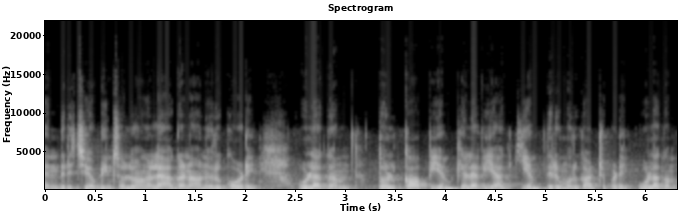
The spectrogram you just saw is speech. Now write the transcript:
வெந்துருச்சு அப்படின்னு சொல்லுவாங்கள்ல அகநானூறு கோடை. உலகம் தொல்காப்பியம் கிளவியாக்கியம் திருமுருகாற்றுப்படை. உலகம்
